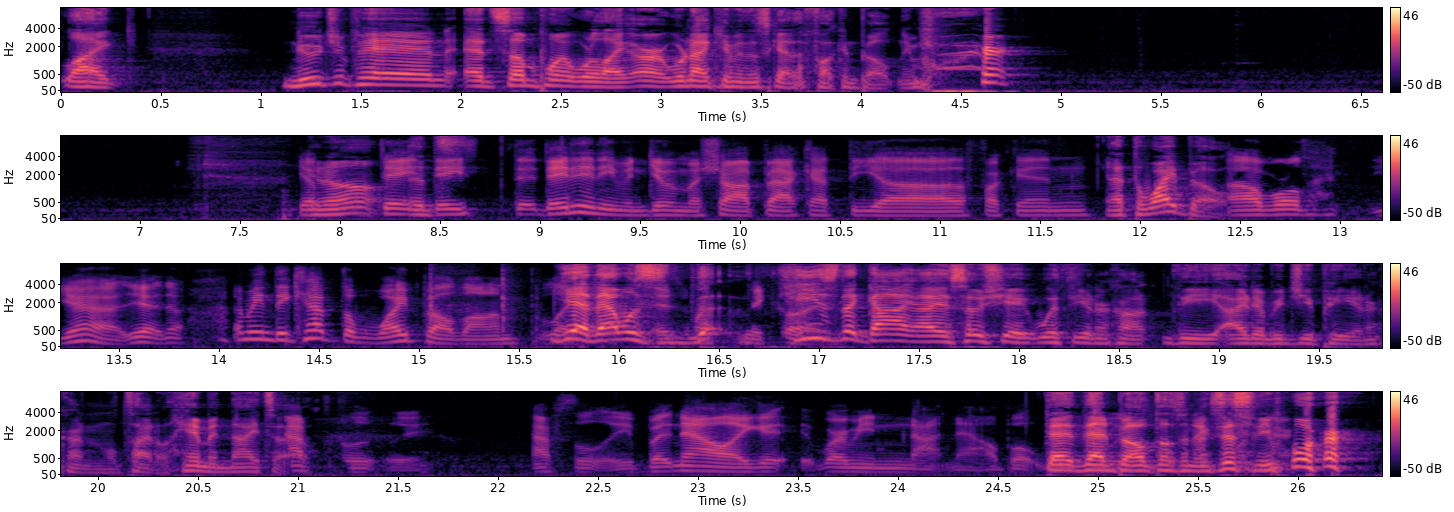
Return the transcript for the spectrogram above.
Like New Japan at some point were like, all right, we're not giving this guy the fucking belt anymore. Yep. You know, they, they they they didn't even give him a shot back at the uh fucking at the white belt. uh world. Yeah, yeah. No, I mean they kept the white belt on him. like, yeah, that was the, much as they could. he's the guy I associate with the intercon the IWGP Intercontinental title. Him and Naito. absolutely, absolutely. But now, like, I mean, not now, but That that belt doesn't exist anymore.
